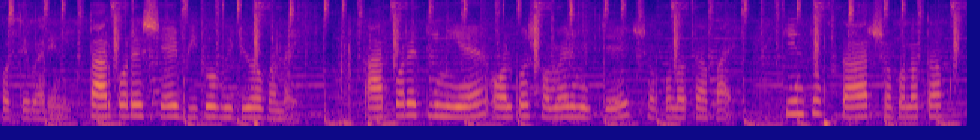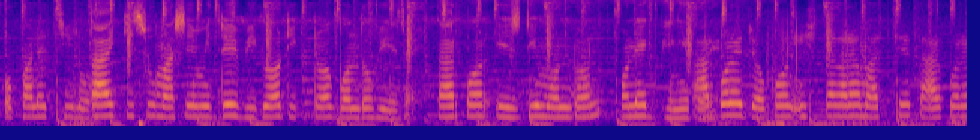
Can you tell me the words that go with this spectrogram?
করতে পারেনি। তারপরে সে ভিগো ভিডিও বানায়। তারপরে তিনি অল্প সময়ের মধ্যে সফলতা পায়। কিন্তু তার সফলতা কপালে ছিল। তাই কিছু মাসের মধ্যে বিগো টিকটক বন্ধ হয়ে যায়। তারপর এসডি মন্ডল অনেক ভেঙে তারপরে যখন ইনস্টাগ্রাম আছে তারপরে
